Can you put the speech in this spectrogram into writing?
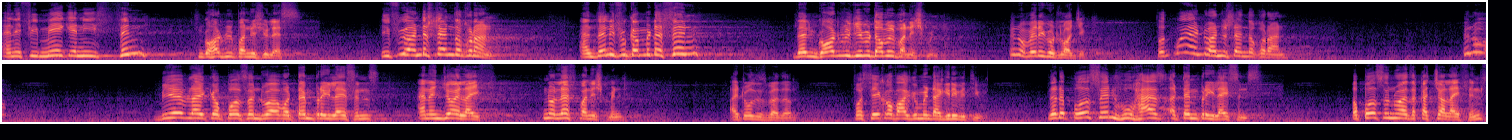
and if you make any sin, God will punish you less. If you understand the Quran, and then if you commit a sin, then God will give you double punishment. You know, very good logic. So why don't you understand the Quran? You know, behave like a person who have a temporary license and enjoy life. You know, less punishment. I told this brother, for sake of argument, I agree with you. That a person who has a temporary license, a person who has a kacha license,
